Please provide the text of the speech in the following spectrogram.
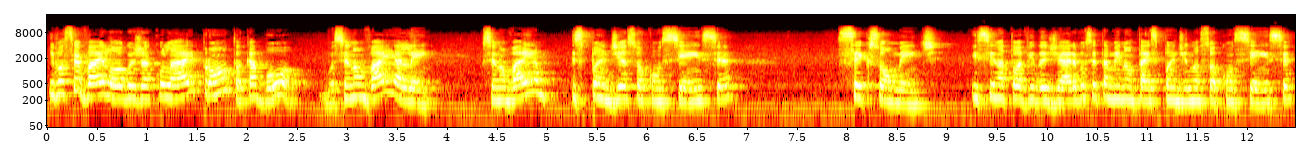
e você vai logo ejacular e pronto, acabou. Você não vai além. Você não vai expandir a sua consciência sexualmente? E se na tua vida diária você também não está expandindo a sua consciência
